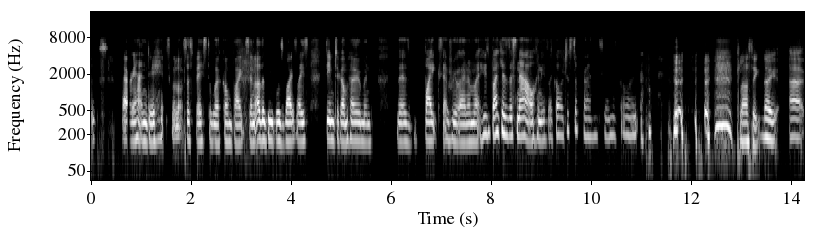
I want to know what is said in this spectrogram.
it's very handy. It's got lots of space to work on bikes and other people's bikes. I seem to come home and there's bikes everywhere, and I'm like, whose bike is this now? And he's like, oh, just a friend. So I'm like, all right. Classic. Now, uh,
